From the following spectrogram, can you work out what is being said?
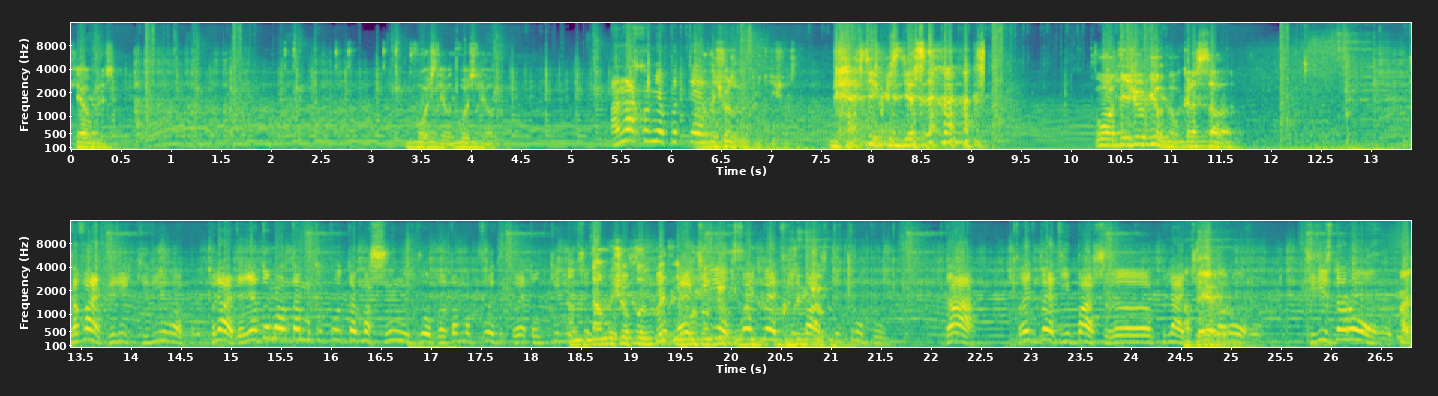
слева вылез. Двое слева, двое слева. А нахуй мне ПТ? Надо еще раз прийти сейчас. Блядь, ты пиздец. О, ты еще убил одного, красава. Давай, бери Кирилла. Бля, да я думал там какую-то машину ёбну, а там это, он Кирилл. Там, там еще флотбет, и Эй, можно Кирилл, убить ебашь, ты трупу. Да, флетбет ебашь, э, блядь, А через дорогу. Через дорогу. Бач.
